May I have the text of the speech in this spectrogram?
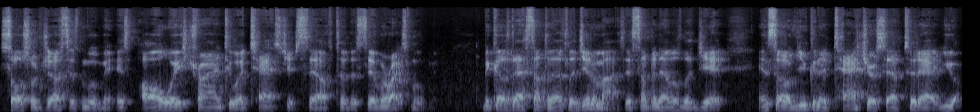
social justice movement is always trying to attach itself to the civil rights movement because that's something that's legitimized. It's something that was legit. And so if you can attach yourself to that, you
